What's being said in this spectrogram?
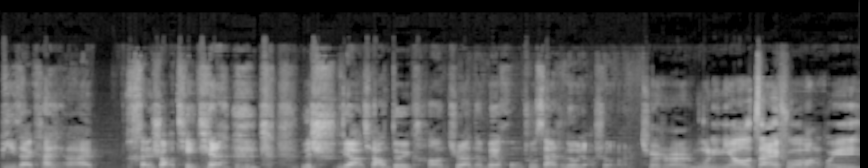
比赛看起来很少听见，两强对抗居然能被轰出三十六脚射门，确实，穆里尼奥再说往回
